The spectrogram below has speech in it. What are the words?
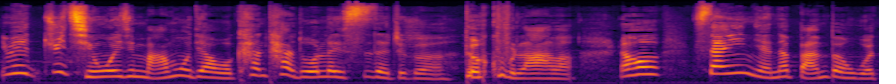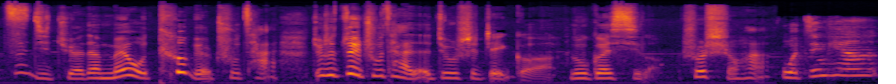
因为剧情我已经麻木掉，我看太多类似的这个 德古拉了。然后三一年的版本，我自己觉得没有特别出彩，就是最出彩的就是这个卢格西了。说实话，我今天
